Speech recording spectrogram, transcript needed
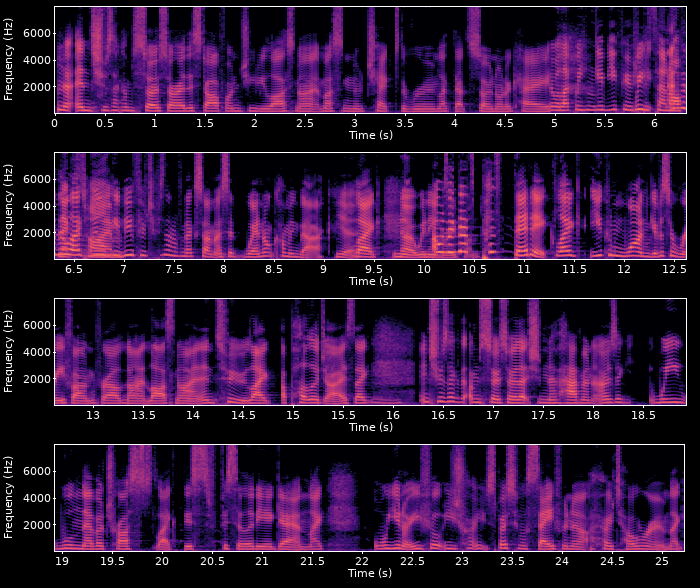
And, and she was like, "I'm so sorry. The staff on duty last night mustn't have checked the room. Like that's so not okay." They were like, we can give you 50% We- off and then next they're like, time. "We'll give you fifty percent off next time." I said, "We're not coming back." Yeah. Like no, we need I was like, that's pathetic. Like, you can one give us a refund for our night last night, and two, like, apologize. Like, and she was like, I'm so sorry that shouldn't have happened. I was like, we will never trust like this facility again. Like, well, you know, you feel you try, you're supposed to feel safe in a hotel room. Like,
